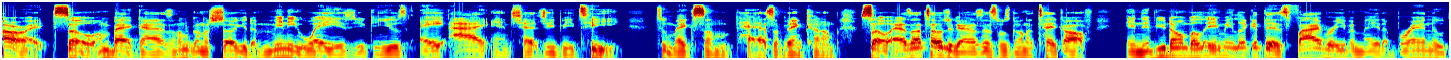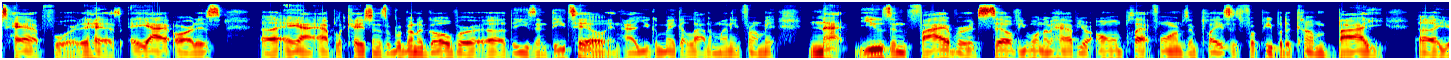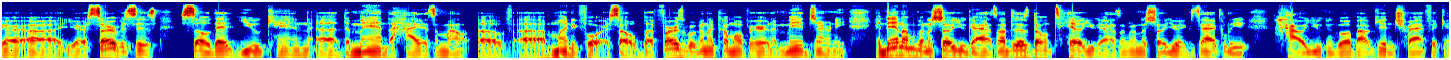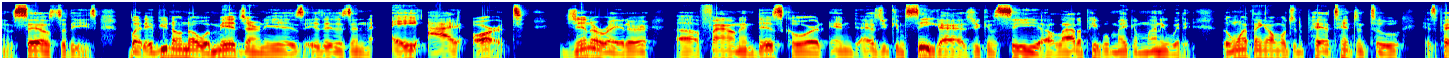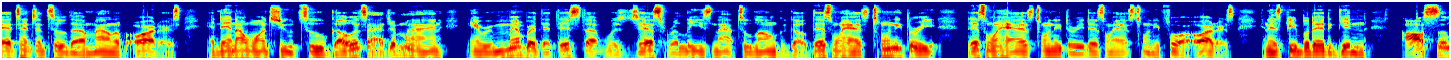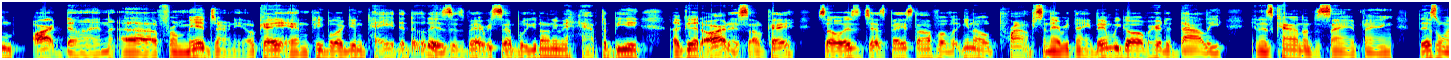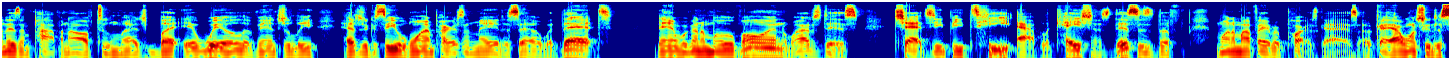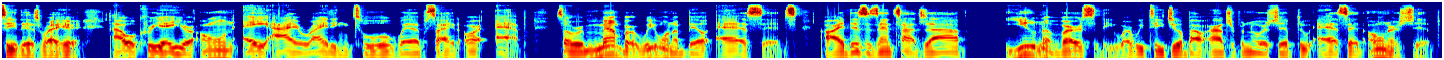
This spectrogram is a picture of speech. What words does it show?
All right, so I'm back, guys, and I'm going to show you the many ways you can use AI and ChatGPT to make some passive income. So, as I told you guys, this was going to take off. And if you don't believe me, look at this. Fiverr even made a brand new tab for it. It has AI artists, uh, AI applications. We're going to go over uh, these in detail and how you can make a lot of money from it. Not using Fiverr itself. You want to have your own platforms and places for people to come buy uh, your uh, your services so that you can uh, demand the highest amount of uh, money for it. So, but first we're going to come over here to Midjourney, and then I'm going to show you guys. I just don't tell you guys. I'm going to show you exactly how you can go about getting traffic and sales to these. But if you don't know what Midjourney is, it is an AI art generator uh, found in Discord. And as you can see, guys, you can see a lot of people making money with it. The one thing I want you to pay attention to is pay attention to the amount of orders. And then I want you to go inside your mind and remember that this stuff was just released not too long ago. This one has 23, this one has 23, this one has 24 orders. And there's people that are getting awesome art done uh, from Midjourney. Okay. And people are getting paid to do this. It's very simple. You don't even have to be a good artist. Okay. So it's just based off of, you know, prompts and everything. Then we go over here to DALL-E and it's kind of the same thing. This one isn't popping off too much, but it will eventually. As you can see, one person made a sale with that. Then we're going to move on. Watch this. Chat GPT applications. This is the one of my favorite parts, guys. Okay. I want you to see this right here. I will create your own AI writing tool, website, or app. So remember, we want to build assets. All right. This is AntiJob University, where we teach you about entrepreneurship through asset ownership.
